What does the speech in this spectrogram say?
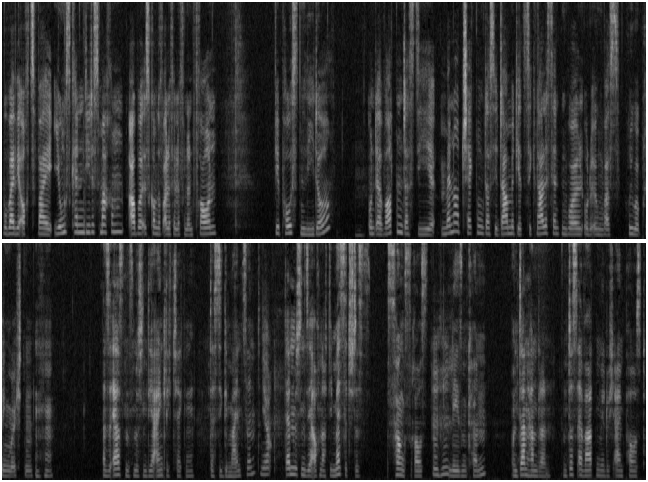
wobei wir auch zwei Jungs kennen, die das machen, aber es kommt auf alle Fälle von den Frauen. Wir posten Lieder und erwarten, dass die Männer checken, dass sie damit jetzt Signale senden wollen oder irgendwas rüberbringen möchten. Also erstens müssen die ja eigentlich checken, dass sie gemeint sind. Ja. Dann müssen sie auch noch die Message des Songs rauslesen können und dann handeln. Und das erwarten wir durch einen Post,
